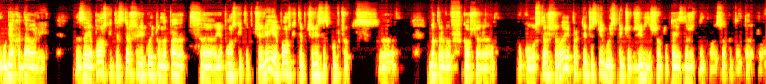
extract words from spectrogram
го бяха давали за японските стършели, които нападат японските пчели. Японските пчели се скупчат а, вътре в кошера около стършала и практически го изпичат жив, защото те издържат на по-висока температура.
